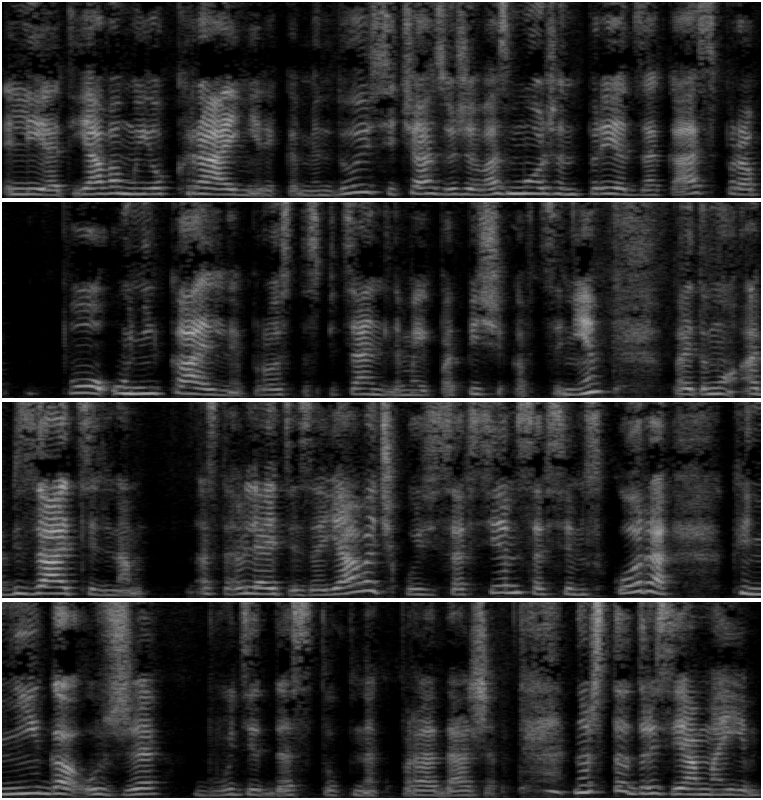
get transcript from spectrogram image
лет. Я вам ее крайне рекомендую. Сейчас уже возможен предзаказ про по уникальной, просто специально для моих подписчиков цене. Поэтому обязательно оставляйте заявочку, и совсем-совсем скоро книга уже будет доступна к продаже. Ну что, друзья мои,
